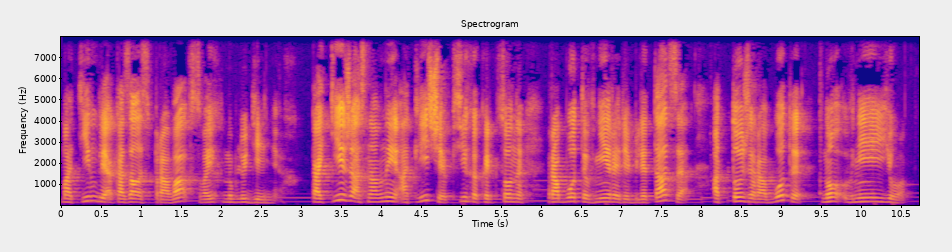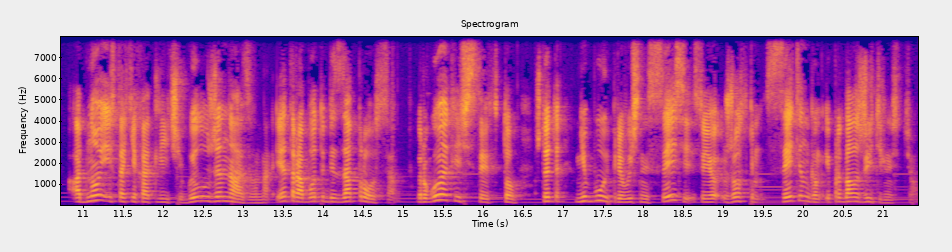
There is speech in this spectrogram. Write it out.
Матингли оказалась права в своих наблюдениях. Какие же основные отличия психокоррекционной работы в нейрореабилитации от той же работы, но вне ее? Одно из таких отличий было уже названо – это работа без запроса. Другое отличие состоит в том, что это не будет привычной сессии с ее жестким сеттингом и продолжительностью.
